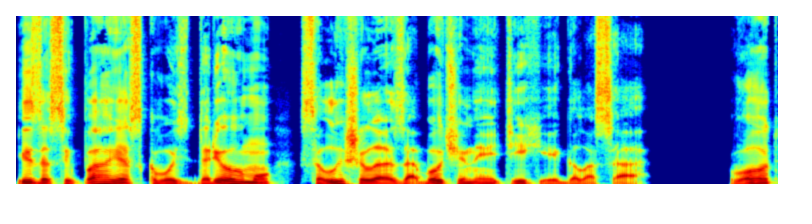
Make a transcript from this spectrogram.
и, засыпая сквозь дрему, слышала озабоченные тихие голоса. Вот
